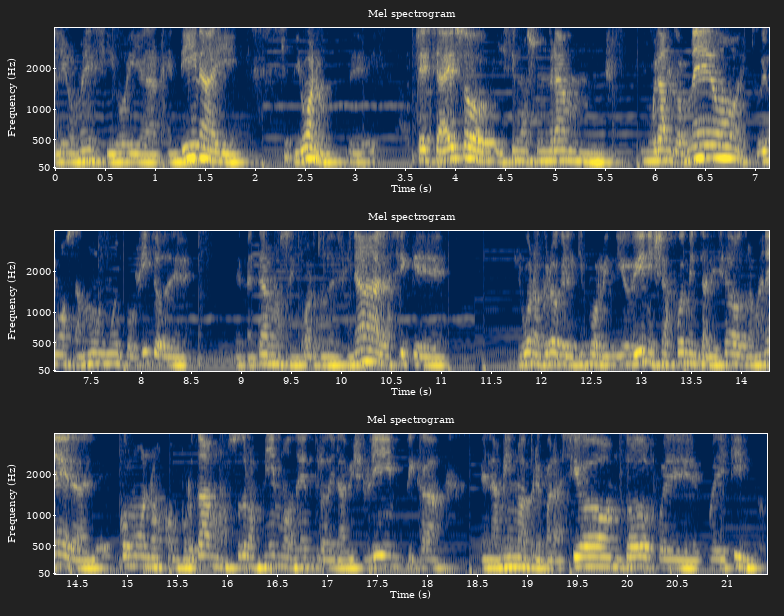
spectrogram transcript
Leo Messi hoy a Argentina y, bueno, pese a eso hicimos un gran un gran torneo, estuvimos a muy, muy poquito de, meternos en cuartos de final, así que, bueno, creo que el equipo rindió bien y ya fue mentalizado de otra manera, cómo nos comportamos nosotros mismos dentro de la Villa Olímpica, en la misma preparación, todo fue, fue distinto.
